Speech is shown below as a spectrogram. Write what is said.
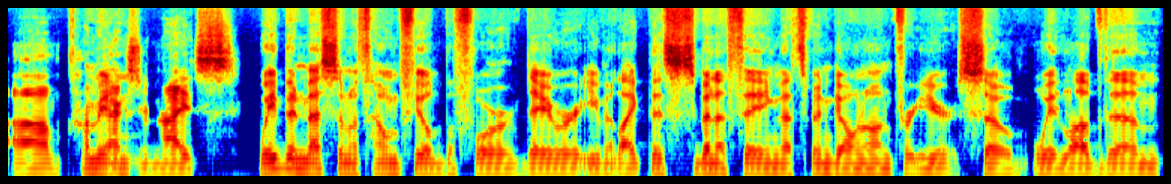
Um, I mean, extra nice. We've been messing with home field before they were even like this has been a thing that's been going on for years. So we love them.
